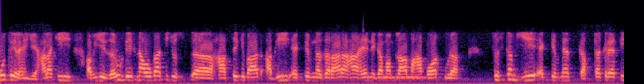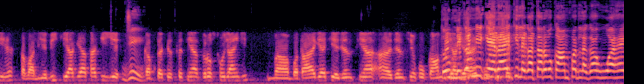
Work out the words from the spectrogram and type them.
होते रहेंगे। हालाँकि अब ये ज़रूर देखना होगा कि जो हादसे के बाद अभी एक्टिव नज़र आ रहा है निगम अमला महापौर पूरा सिस्टम ये एक्टिवनेस कब तक रहती है? सवाल ये भी किया गया था कि ये कब तक स्थितियाँ दुरुस्त हो जाएँगी। बताया गया कि एजेंसियाँ एजेंसियों को काम तो निगम ये कह रहा है कि लगातार वो काम पर लगा हुआ है।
